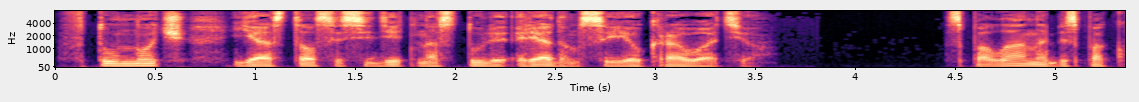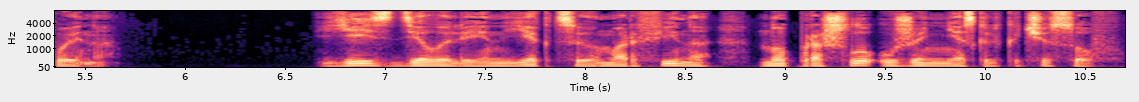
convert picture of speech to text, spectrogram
В ту ночь я остался сидеть на стуле рядом с ее кроватью. Спала она беспокойно. Ей сделали инъекцию морфина, но прошло уже несколько часов.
